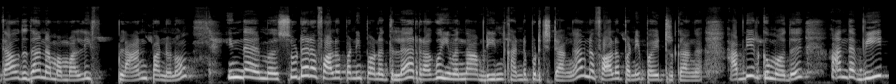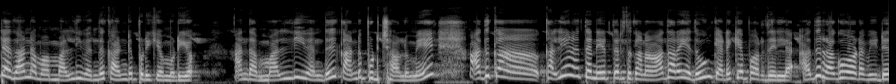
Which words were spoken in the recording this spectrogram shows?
ஏதாவது தான் நம்ம மல்லி பிளான் பண்ணணும். இந்த சுடரை ஃபாலோ பண்ணி போனதில் ரகு இவன் தான் அப்படின்னு கண்டுபிடிச்சிட்டாங்க. அவனை ஃபாலோ பண்ணி போயிட்டுருக்காங்க அப்படி இருக்கும்போது அந்த வீட்டை தான் நம்ம மல்லி வந்து கண்டுபிடிக்க முடியும். அந்த மல்லி வந்து கண்டுபிடிச்சாலுமே அதுக்கு கல்யாணத்தை நிறுத்துறதுக்கான ஆதாரம் எதுவும் கிடைக்க போகிறது இல்லை அது ரகுவோட வீடு.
